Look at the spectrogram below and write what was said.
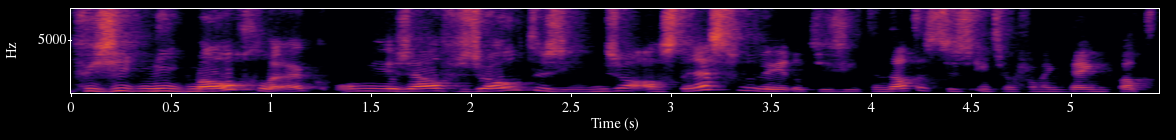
fysiek niet mogelijk om jezelf zo te zien zoals de rest van de wereld je ziet. En dat is dus iets waarvan ik denk wat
